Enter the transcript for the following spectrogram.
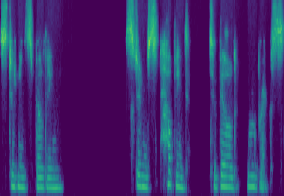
students building, students helping to, to build rubrics.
